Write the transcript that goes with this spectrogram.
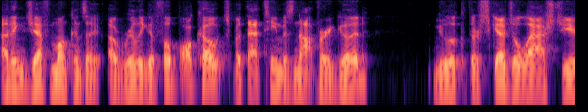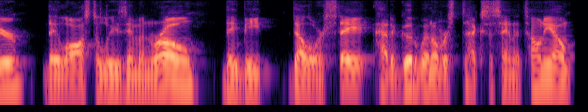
I think Jeff Monken's a, a really good football coach, but that team is not very good. You look at their schedule last year, they lost to Louisiana Monroe. They beat Delaware State, had a good win over Texas San Antonio,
